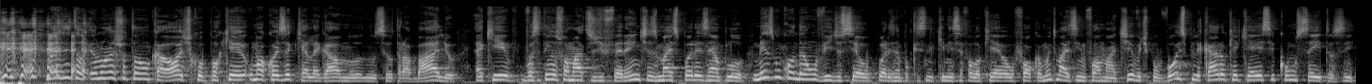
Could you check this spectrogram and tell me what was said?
Mas então, eu não acho tão caótico, porque uma coisa que é legal no, no seu trabalho é que você tem os formatos diferentes, mas, por exemplo, mesmo quando é um vídeo seu, por exemplo, que, que nem você falou que é, o foco é muito mais informativo, tipo, vou explicar o que, que é esse conceito, assim.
